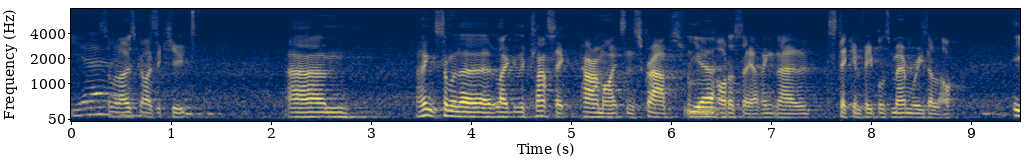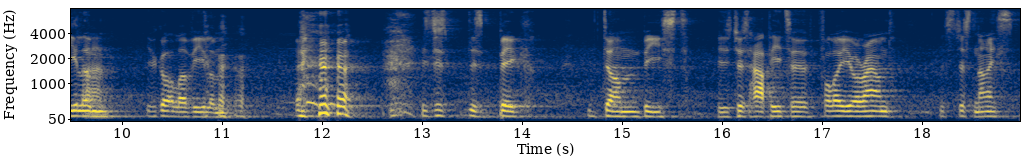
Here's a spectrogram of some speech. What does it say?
Yeah. Some of those guys are cute. Um, I think some of the like the classic paramites and scrabs from Yeah. Oddysee. I think they stick in people's memories a lot. Elum, you've got to love Elum. He's just this big, dumb beast. He's just happy to follow you around. It's just nice.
